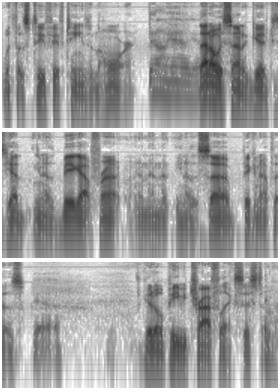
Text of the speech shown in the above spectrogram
with those two 15s and the horn. Oh yeah, yeah. That always sounded good because you had you know the big out front and then the you know the sub picking up those yeah. good old PV triflex system.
